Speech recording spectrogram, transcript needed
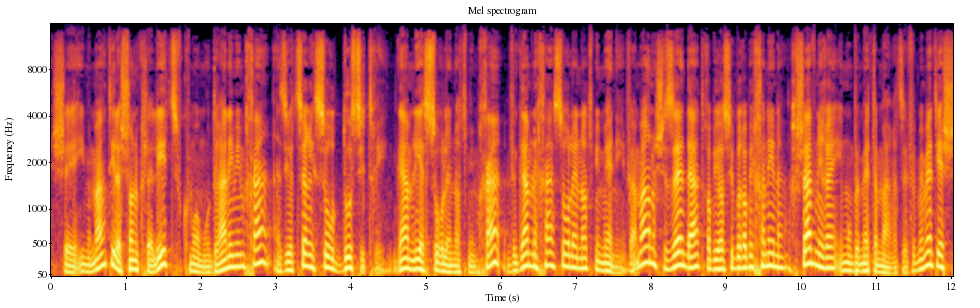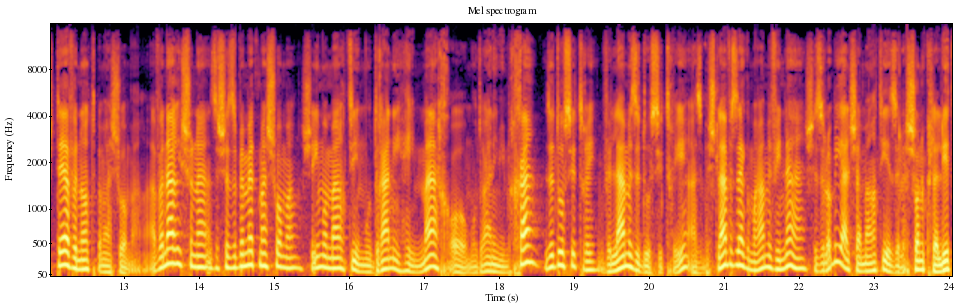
שאם אמרתי לשון כללית, כמו מודרני ממך, אז יוצר איסור דו-סטרי. גם לי אסור ליהנות ממך, וגם לך אסור ליהנות ממני. ואמרנו שזה דעת רבי יוסי ברבי חנינא. עכשיו נראה אם הוא באמת אמר את זה. ובאמת יש שתי הבנות במה שהוא אמר. ההבנה הראשונה זה שזה באמת מה שהוא אמר, שאם אמרתי מודרני הימך או מודרני ממך, זה דו-סטרי. ולמה זה דו-סטרי? אז בשלב הזה הגמרא מבינה שזה לא בגלל שאמרתי איזה לשון כללית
